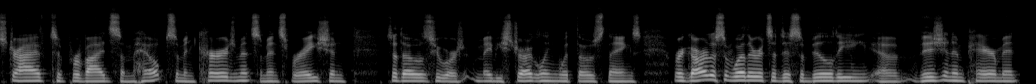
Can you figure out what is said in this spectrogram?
strive to provide some help, some encouragement, some inspiration to those who are maybe struggling with those things, regardless of whether it's a disability, a vision impairment,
